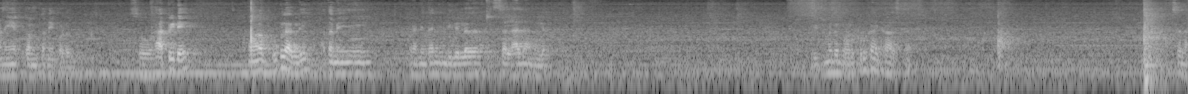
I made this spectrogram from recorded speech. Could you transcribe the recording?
आणि एक कंपनीकडून सो हॅपी डे मला भूक लागली. आता मी प्रणितांनी दिलेलं सलाद आणलं फ्रीजमध्ये भरपूर काय काय असतं. चला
